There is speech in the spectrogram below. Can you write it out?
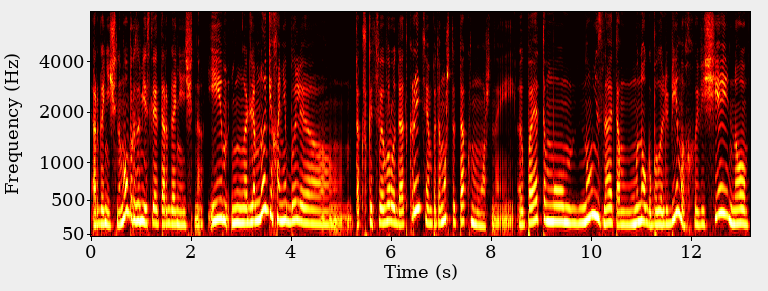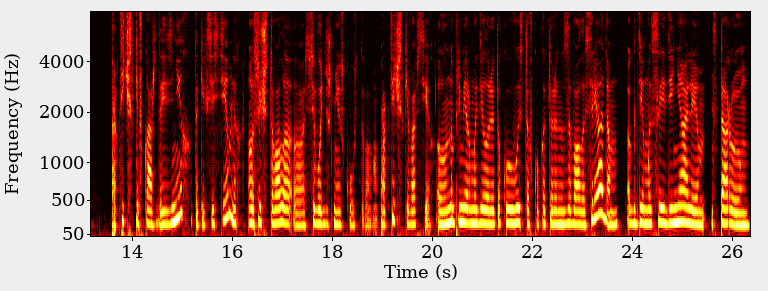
органичным образом, если это органично. И для многих они были, э, так сказать, своего рода открытием, потому что так можно. И поэтому, ну, не знаю, там много было любимых вещей, но Практически в каждой из них, таких системных, э, существовало э, сегодняшнее искусство. Практически во всех. Э, например, мы делали такую выставку, которая называлась «Рядом», где мы соединяли старую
